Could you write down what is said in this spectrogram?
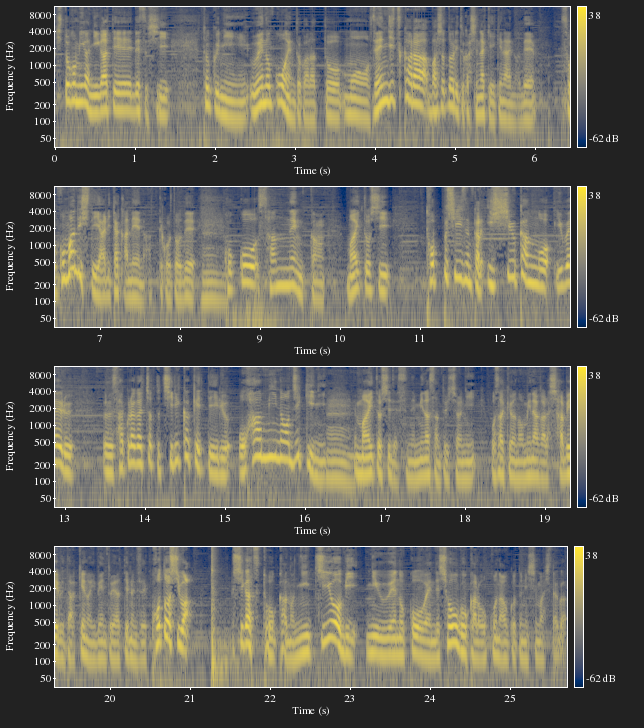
人混みが苦手ですし、特に上野公園とかだと、もう前日から場所取りとかしなきゃいけないので、そこまでしてやりたかねえなってことで、うんここ3年間、毎年、トップシーズンから1週間後、いわゆる、う桜がちょっと散りかけているおはみの時期に、うん。毎年ですね、皆さんと一緒にお酒を飲みながら喋るだけのイベントをやってるんです。が、今年は4月10日の日曜日に上野公園で正午から行うことにしましたが、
